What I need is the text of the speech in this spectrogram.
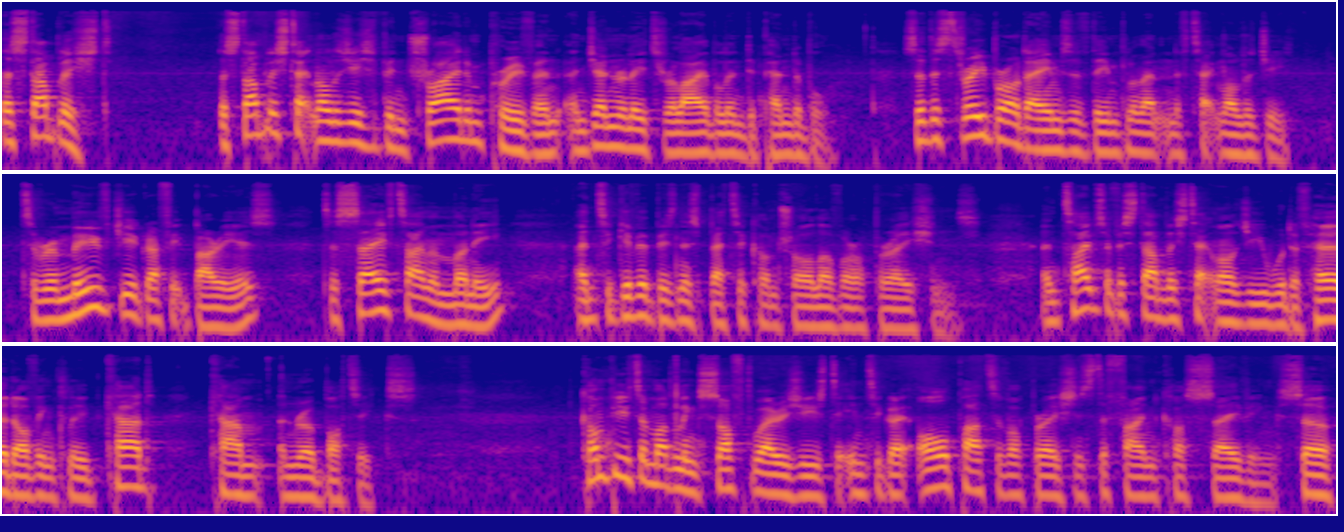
Established. Established technology has been tried and proven, and generally it's reliable and dependable. So there's three broad aims of the implementing of technology to remove geographic barriers, to save time and money, and to give a business better control over operations. And types of established technology you would have heard of include CAD, CAM, and robotics. Computer modeling software is used to integrate all parts of operations to find cost savings. So,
